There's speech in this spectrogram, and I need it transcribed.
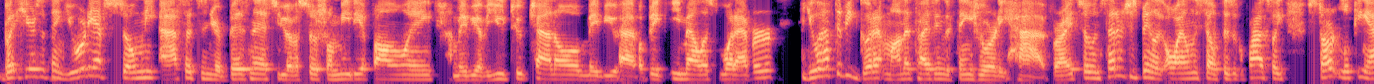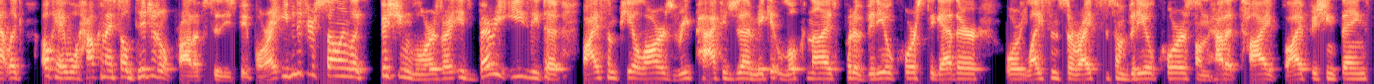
But here's the thing you already have so many assets in your business. You have a social media following, maybe you have a YouTube channel, maybe you have a big email list, whatever you have to be good at monetizing the things you already have, right? So instead of just being like, oh, I only sell physical products, like start looking at like, okay, well, how can I sell digital products to these people, right? Even if you're selling like fishing lures, right? It's very easy to buy some PLRs, repackage them, make it look nice, put a video course together, or license the rights to some video course on how to tie fly fishing things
